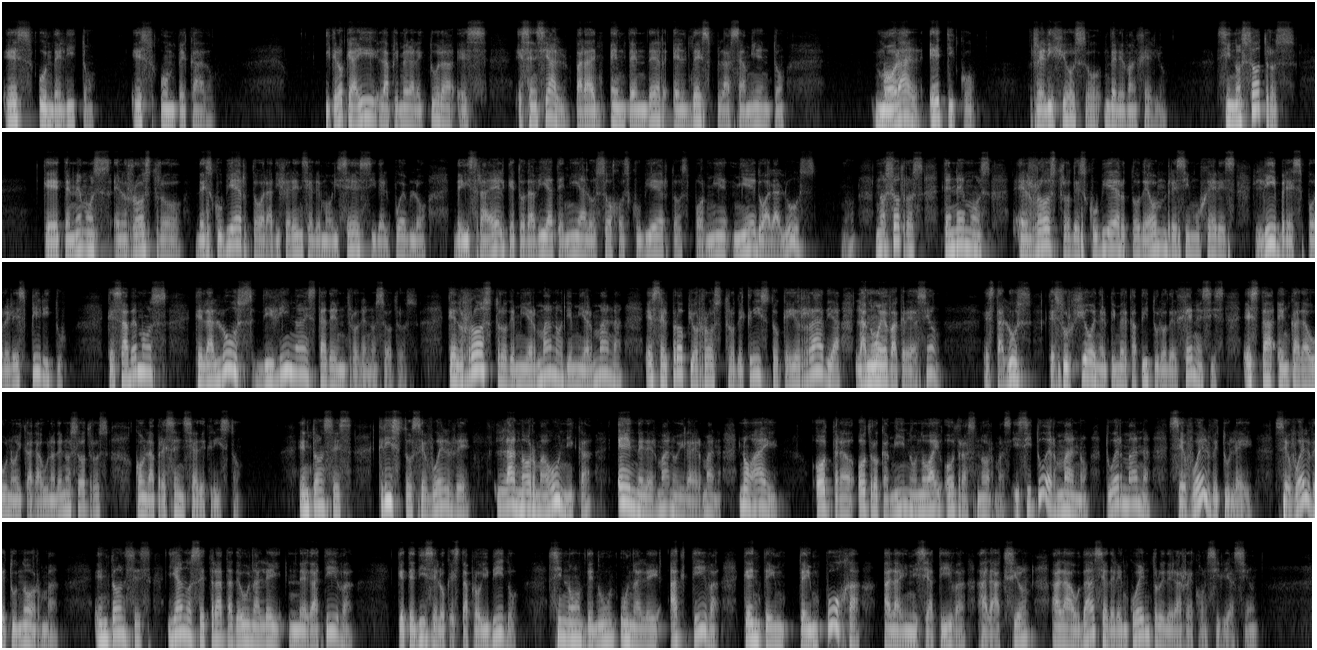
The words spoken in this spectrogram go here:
es un delito es un pecado. Y creo que ahí la primera lectura es esencial para entender el desplazamiento moral, ético, religioso del Evangelio. Si nosotros que tenemos el rostro descubierto, a la diferencia de Moisés y del pueblo de Israel que todavía tenía los ojos cubiertos por miedo a la luz. Nosotros tenemos el rostro descubierto de hombres y mujeres libres por el Espíritu, que sabemos que la luz divina está dentro de nosotros, que el rostro de mi hermano y de mi hermana es el propio rostro de Cristo que irradia la nueva creación. Esta luz que surgió en el primer capítulo del Génesis está en cada uno y cada una de nosotros con la presencia de Cristo. Entonces, Cristo se vuelve la norma única en el hermano y la hermana. No hay otra, otro camino, no hay otras normas. Y si tu hermano, tu hermana, se vuelve tu ley, se vuelve tu norma, entonces ya no se trata de una ley negativa que te dice lo que está prohibido, sino de una ley activa que te, te empuja a la iniciativa, a la acción, a la audacia del encuentro y de la reconciliación.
